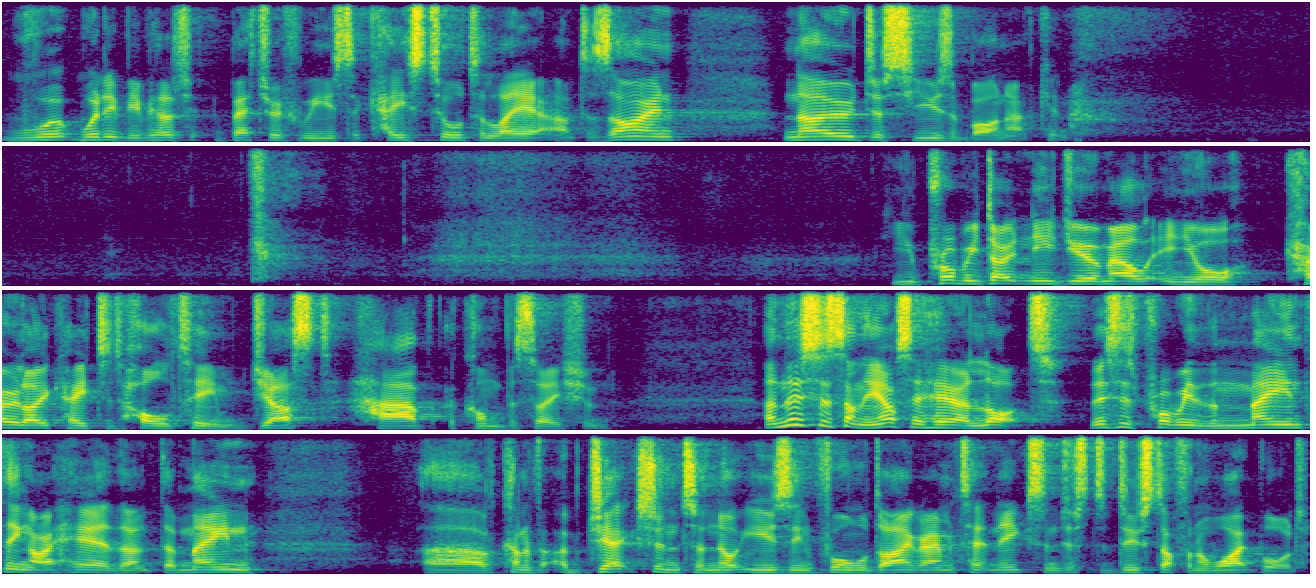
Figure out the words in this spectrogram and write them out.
would it be better if we used a case tool to lay out our design? No, just use a bar napkin. you probably don't need UML in your co-located whole team. Just have a conversation. And this is something else I hear a lot. This is probably the main thing I hear, the, the main uh, kind of objection to not using formal diagramming techniques and just to do stuff on a whiteboard.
